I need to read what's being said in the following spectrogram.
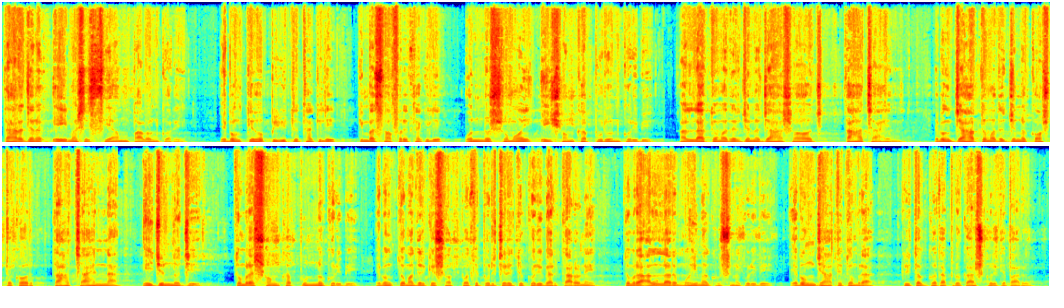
তাহারা যেন এই মাসে সিয়াম পালন করে এবং কেহ পীড়িত থাকিলে কিংবা সফরে থাকিলে অন্য সময় এই সংখ্যা পূরণ করিবে। আল্লাহ তোমাদের জন্য যাহা সহজ, তাহা চাহেন। এবং যাহা তোমাদের জন্য কষ্টকর, তাহা চাহেন না। এই জন্য যে, তোমরা সংখ্যা পূর্ণ করিবে এবং তোমাদেরকে সৎপথে পরিচালিত করিবার কারণে তোমরা আল্লাহর মহিমা ঘোষণা করিবে এবং যাহাতে তোমরা কৃতজ্ঞতা প্রকাশ করিতে পারো।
